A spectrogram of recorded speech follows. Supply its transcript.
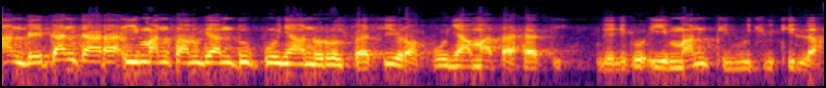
Andaikan cara iman sampean itu punya nurul basirah, punya mata hati. Jadi ku iman diwujudillah.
